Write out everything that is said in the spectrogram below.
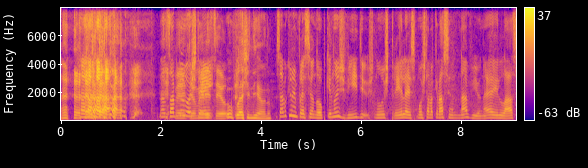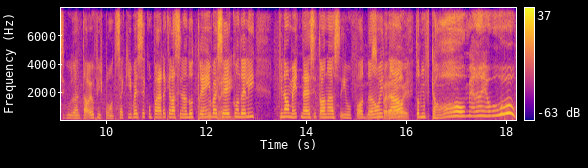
Não, sabe o que eu gostei? mereceu. O Flash indiano. Sabe o que me impressionou? Porque nos vídeos, nos trailers, mostrava aquela cena do navio, né? Ele lá segurando e tal. Eu fiz, pronto, isso aqui vai ser comparado àquela cena do trem, Do vai trem. ser quando ele finalmente, né, se torna assim, o fodão e tal. Todo mundo fica, oh, Homem-Aranha, uhul!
